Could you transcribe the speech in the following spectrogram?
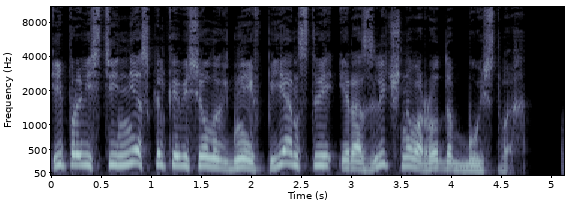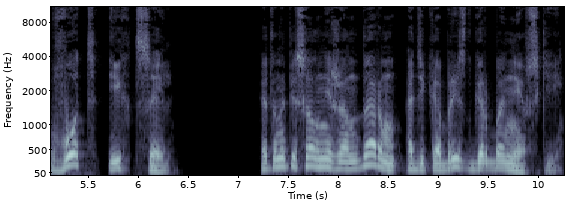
и провести несколько веселых дней в пьянстве и различного рода буйствах. Вот их цель. Это написал не жандарм, а декабрист Горбаневский,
